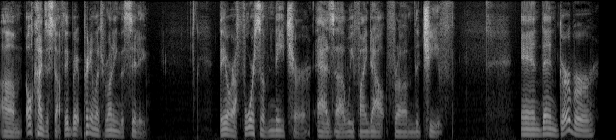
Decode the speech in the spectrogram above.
um, all kinds of stuff. They're pretty much running the city. They are a force of nature, as uh, we find out from the chief. And then Gerber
